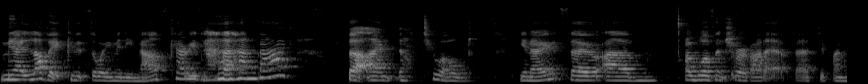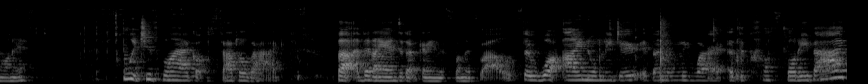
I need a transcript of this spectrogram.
I mean, I love it because it's the way Minnie Mouse carries her handbag, but I'm, too old, you know. So um, I wasn't sure about it at first, if I'm honest, which is why I got the saddle bag. But then I ended up getting this one as well. So what I normally do is I normally wear it as a crossbody bag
